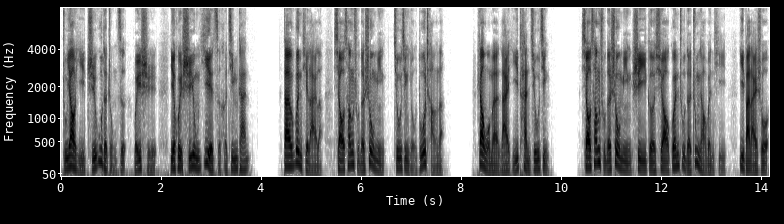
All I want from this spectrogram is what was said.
主要以植物的种子为食，也会食用叶子和茎干。但问题来了，小仓鼠的寿命究竟有多长呢？让我们来一探究竟。小仓鼠的寿命是一个需要关注的重要问题。一般来说，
